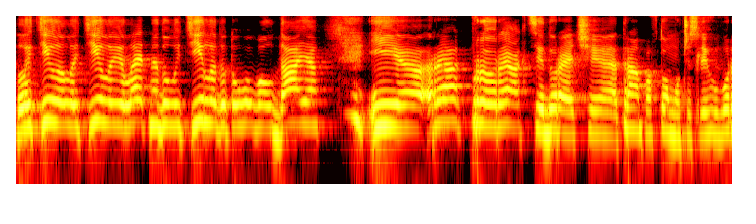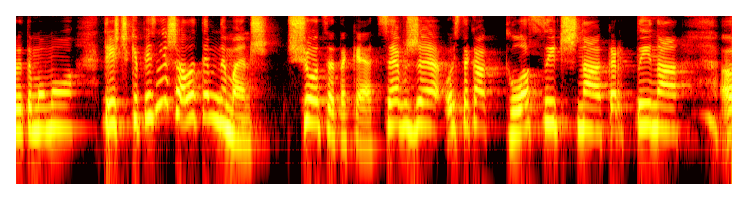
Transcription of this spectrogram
летіли, летіли і ледь не долетіли до того Валдая. І реак, про реакції, до речі, Трампа в тому числі говоритимемо трішки пізніше, але тим не менш. Що це таке? Це вже ось така класична картина е,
